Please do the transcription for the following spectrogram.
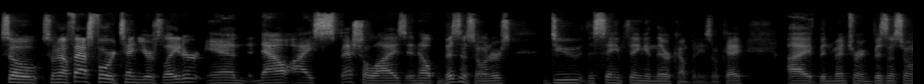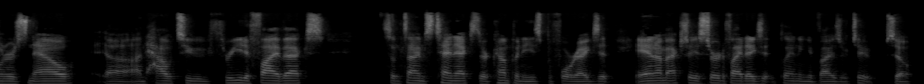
So, so now fast forward 10 years later, and now I specialize in helping business owners do the same thing in their companies. Okay. I've been mentoring business owners now uh, on how to three to five X, sometimes 10X their companies before exit. And I'm actually a certified exit planning advisor too. So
